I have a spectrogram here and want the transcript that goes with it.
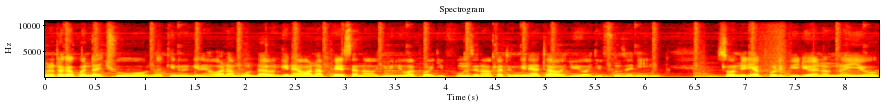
Wanataka kwenda chuo lakini wengine hawana muda wengine hawana pesa na wajui ni wapi wajifunze na wakati mwingine hata wajui wajifunze nini. So niliupload video ya namna hiyo.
